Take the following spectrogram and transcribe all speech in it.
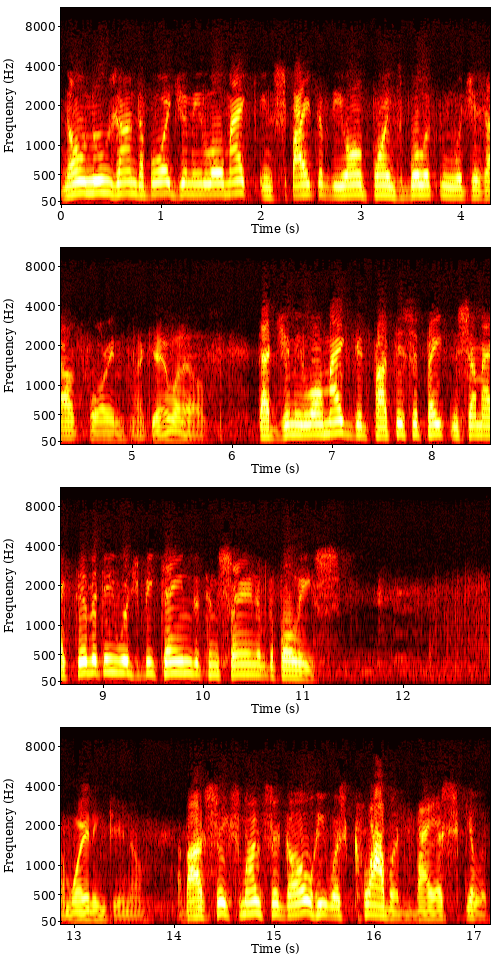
no news on the boy Jimmy Lomack in spite of the All Points Bulletin which is out for him. Okay, what else? That Jimmy Lomack did participate in some activity which became the concern of the police. I'm waiting, Gino. About six months ago, he was clobbered by a skillet.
